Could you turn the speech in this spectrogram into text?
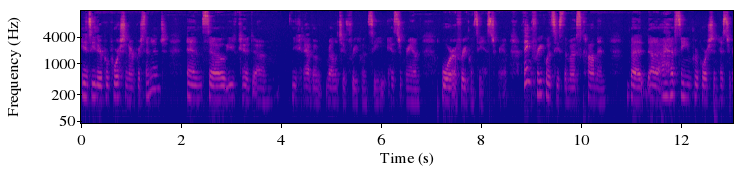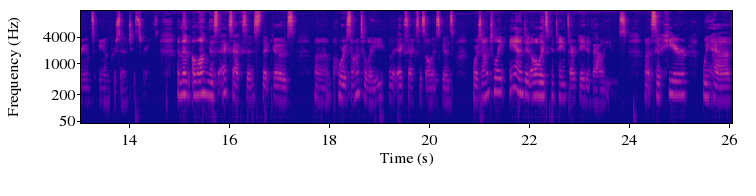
is either proportion or percentage, and so you could um, you could have a relative frequency histogram or a frequency histogram. I think frequency is the most common, but uh, I have seen proportion histograms and percentage histograms. And then along this x-axis that goes um, horizontally, the x-axis always goes horizontally, and it always contains our data values. Uh, so here we have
